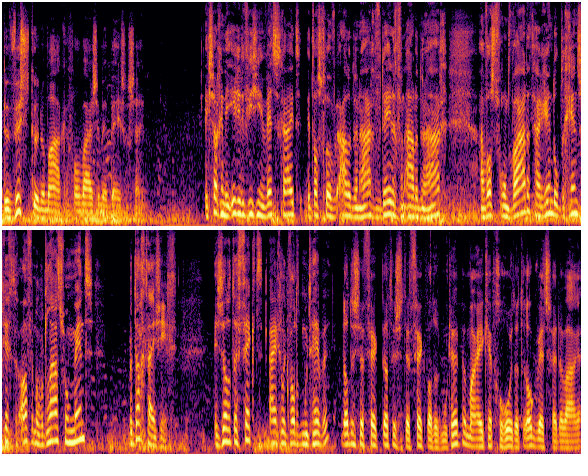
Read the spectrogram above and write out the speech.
bewust kunnen maken... van waar ze mee bezig zijn. Ik zag in de Eredivisie een wedstrijd. Het was geloof ik ADO Den Haag, een verdediger van ADO Den Haag. Hij was verontwaardigd, hij rende op de grensrechter af... en op het laatste moment bedacht hij zich. Is dat het effect eigenlijk wat het moet hebben? Dat is, effect, dat is het effect wat het moet hebben. Maar ik heb gehoord dat er ook wedstrijden waren...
